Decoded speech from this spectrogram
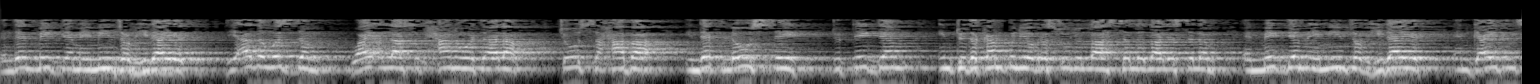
and then make them a means of hidayat. The other wisdom, why Allah subhanahu wa ta'ala chose Sahaba in that low state to take them into the company of Rasulullah sallallahu alaihi wasallam and make them a means of hidayat and guidance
